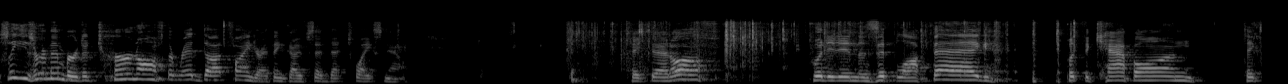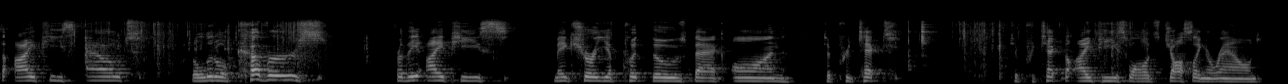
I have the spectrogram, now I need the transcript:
please remember to turn off the red dot finder. I think I've said that twice now. Take that off, put it in the Ziploc bag, put the cap on, take the eyepiece out, the little covers for the eyepiece, make sure you put those back on to protect to protect the eyepiece while it's jostling around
